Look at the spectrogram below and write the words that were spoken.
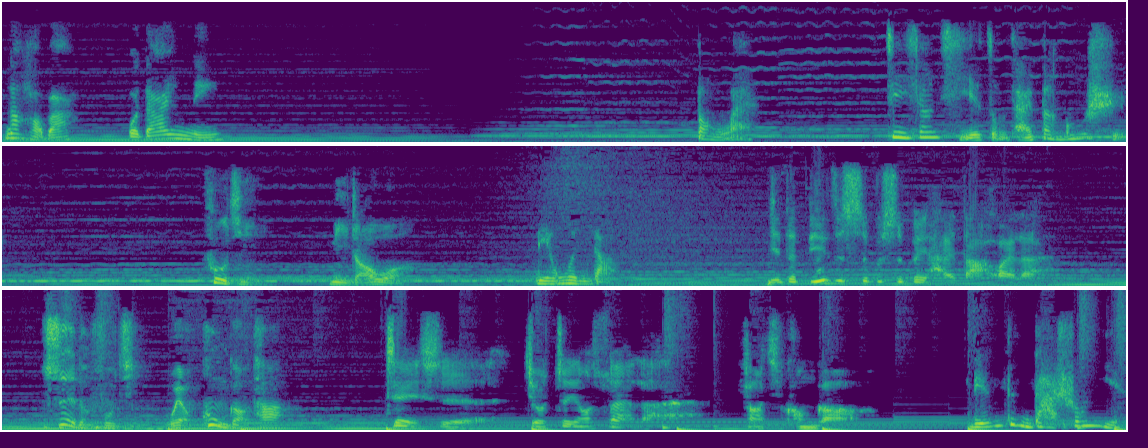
那好吧，我答应您。傍晚，静香企业总裁办公室。父亲，你找我？连问道。你的鼻子是不是被海打坏了？是的，父亲，我要控告他。这事就这样算了，放弃控告。连瞪大双眼。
